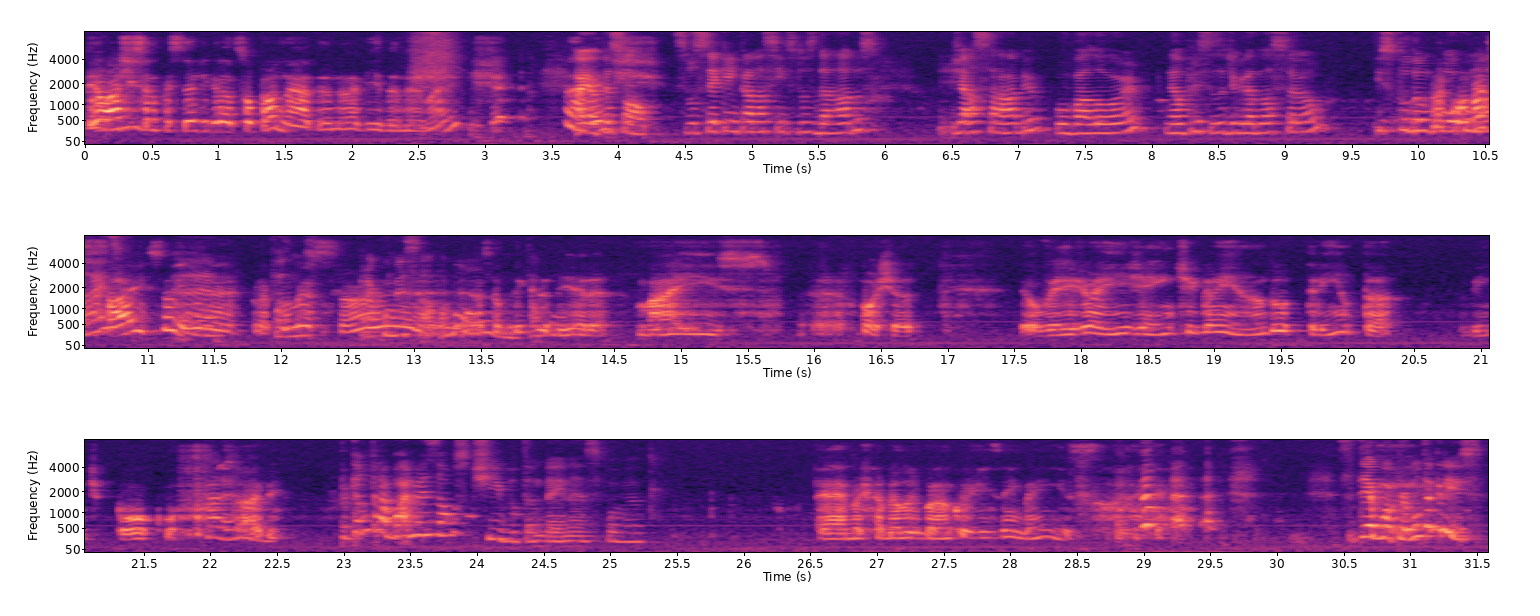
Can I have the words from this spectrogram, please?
eu acho que você não precisa de graduação para nada na vida, né? Mas. Aí, ó, mas- pessoal, se você quer entrar na ciência dos dados, já sabe o valor, não precisa de graduação, estuda um Pra pouco mais. começar isso aí, é, né? Uns- começar, pra começar, tá bom, essa tá bom. brincadeira. Mas, é, poxa, eu vejo aí gente ganhando 30, 20 e pouco, Caramba. sabe? Porque é um trabalho exaustivo também, né? Se for ver. É, meus cabelos brancos dizem bem isso. Você tem alguma pergunta, Cris?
